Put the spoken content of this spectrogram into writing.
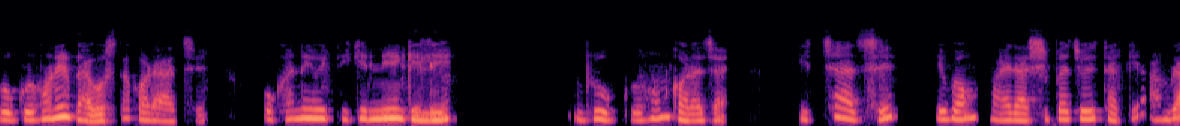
ভোগ গ্রহণের ব্যবস্থা করা আছে। ওখানে ওই টিকিট নিয়ে গেলে ভোগ গ্রহণ করা যায়। ইচ্ছা আছে এবং মায়ের আশীর্বাদ যদি থাকে, আমরা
